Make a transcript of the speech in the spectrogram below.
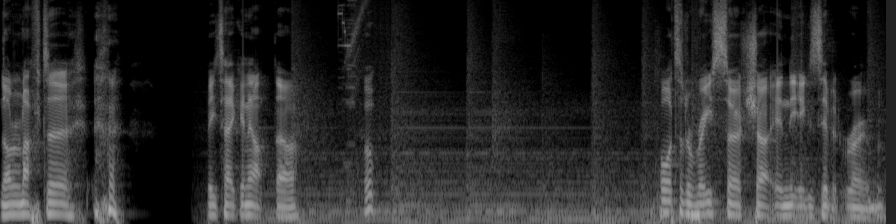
Not enough to be taken out though. Oh. To the researcher in the exhibit room.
